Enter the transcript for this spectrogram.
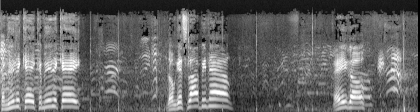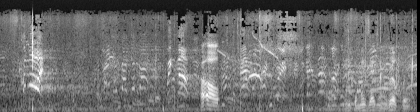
Communicate, communicate. Don't get sloppy now. There you go. Come on. Uh oh. You can miss that joint real quick.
